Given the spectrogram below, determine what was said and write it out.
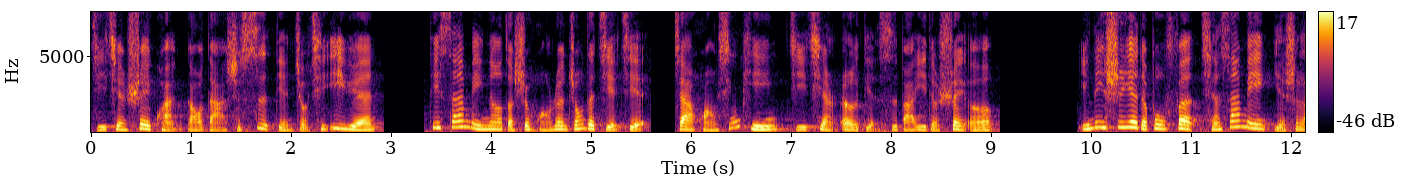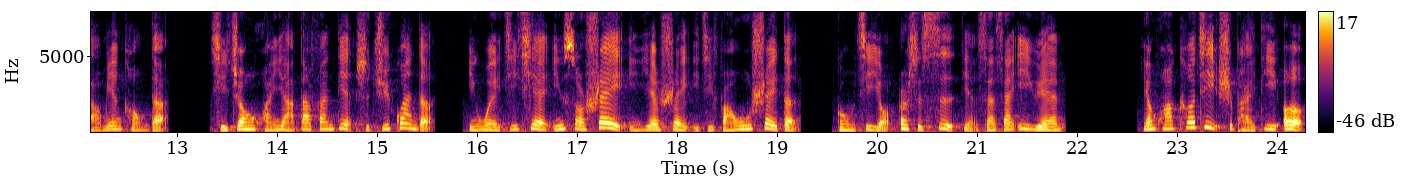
积欠税款高达十四点九七亿元；第三名呢，则是黄任中的姐姐夏黄新平，积欠二点四八亿的税额。盈利事业的部分，前三名也是老面孔的，其中环亚大饭店是居冠的，因为积欠营所税、营业税以及房屋税等。共计有二十四点三三亿元，扬华科技是排第二，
